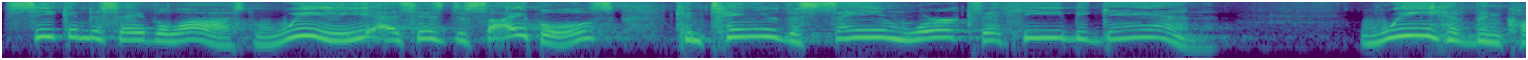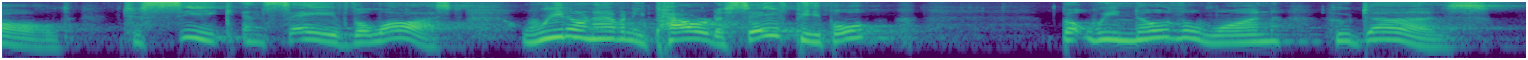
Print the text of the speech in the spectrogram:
Seek and to save the lost. We, as his disciples, continue the same work that he began. We have been called to seek and save the lost. We don't have any power to save people, but we know the one who does.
